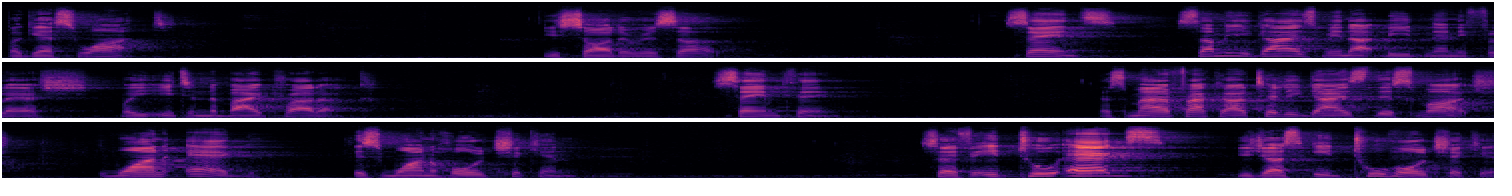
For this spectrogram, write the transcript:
But guess what? You saw the result. Saints, some of you guys may not be eating any flesh, but you're eating the byproduct. Same thing. As a matter of fact, I'll tell you guys this much one egg is one whole chicken. So if you eat two eggs, you just eat two whole chicken.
